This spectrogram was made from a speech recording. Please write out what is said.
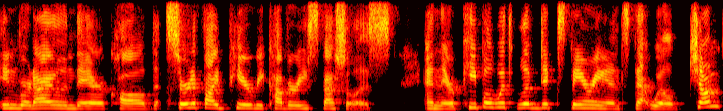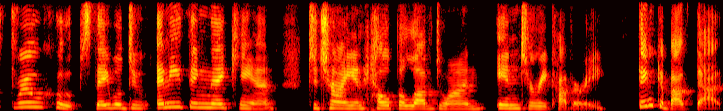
in Rhode Island, they're called certified peer recovery specialists. And they're people with lived experience that will jump through hoops. They will do anything they can to try and help a loved one into recovery. Think about that.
